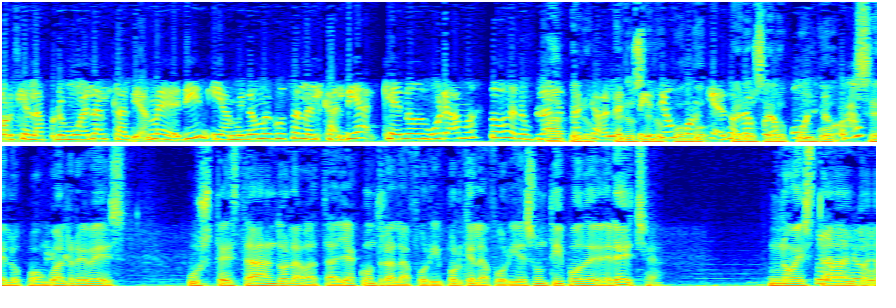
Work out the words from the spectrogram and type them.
porque la promueve la alcaldía de Medellín y a mí no me gusta la alcaldía que nos muramos todos en un planeta que va a la extinción porque eso lo se lo, pongo, se lo pongo al revés usted está dando la batalla contra la FORI porque la FORI es un tipo de derecha. No está dando,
